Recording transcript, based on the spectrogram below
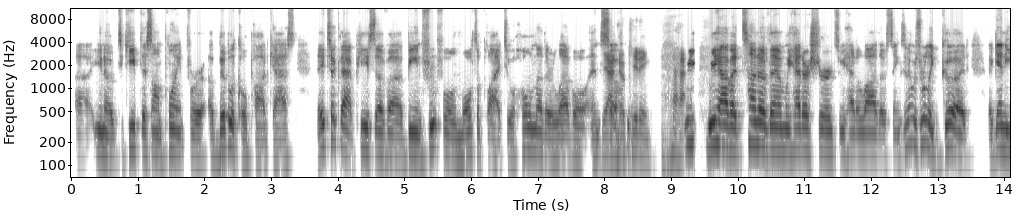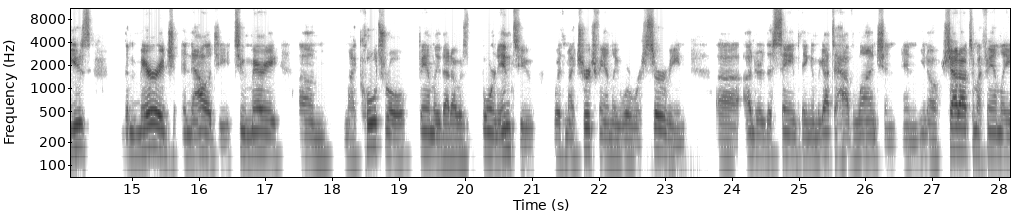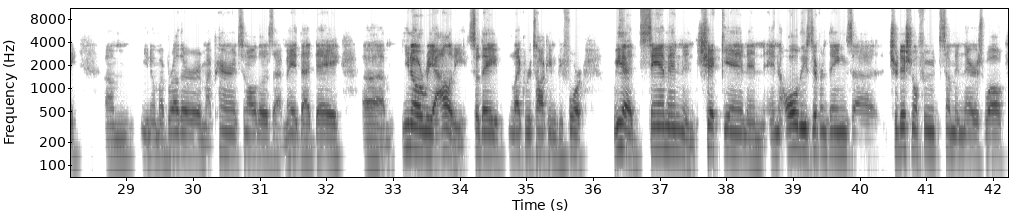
Uh, you know, to keep this on point for a biblical podcast, they took that piece of uh, being fruitful and multiply to a whole nother level. And yeah, so, no kidding. we we have a ton of them. We had our shirts, we had a lot of those things, and it was really good. Again, to use the marriage analogy to marry um, my cultural family that I was born into with my church family where we're serving uh, under the same thing. And we got to have lunch and, and, you know, shout out to my family, um, you know, my brother and my parents and all those that made that day, um, you know, a reality. So they, like we were talking before, we had salmon and chicken and, and all these different things, uh, traditional food, some in there as well.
